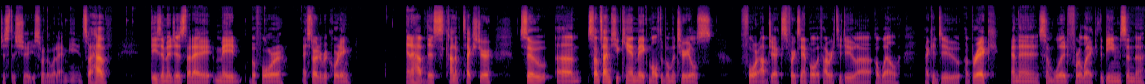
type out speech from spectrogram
just to show you sort of what I mean. So I have these images that I made before I started recording, and I have this kind of texture. So um, sometimes you can make multiple materials for objects. For example, if I were to do a, a well, I could do a brick and then some wood for like the beams and the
